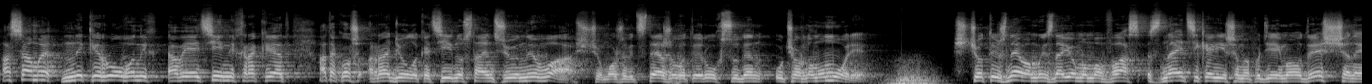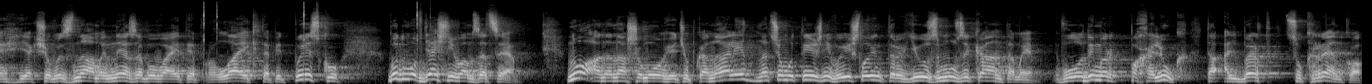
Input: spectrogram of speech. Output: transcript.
а саме некерованих авіаційних ракет, а також радіолокаційну станцію Нева, що може відстежувати рух суден у Чорному морі. Щотижнево ми знайомимо вас з найцікавішими подіями Одещини. Якщо ви з нами не забувайте про лайк та підписку, будемо вдячні вам за це. Ну а на нашому youtube каналі на цьому тижні вийшло інтерв'ю з музикантами Володимир Пахалюк та Альберт Цукренко,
